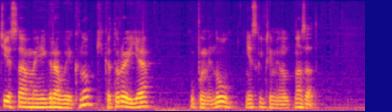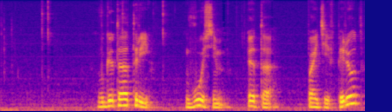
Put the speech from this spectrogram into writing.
те самые игровые кнопки, которые я упомянул несколько минут назад. В GTA 3 8 это пойти вперед,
